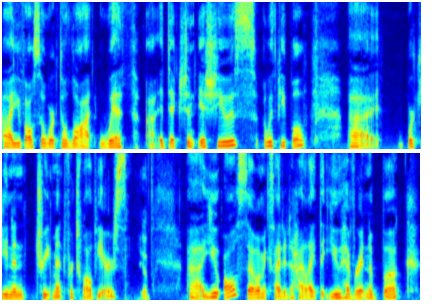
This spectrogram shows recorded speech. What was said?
Uh, you've also worked a lot with uh, addiction issues with people, uh, working in treatment for 12 years. Yep. Uh, you also, I'm excited to highlight that you have written a book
